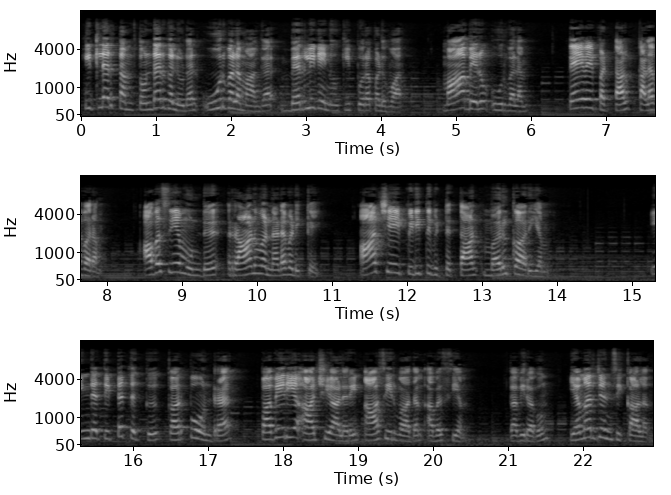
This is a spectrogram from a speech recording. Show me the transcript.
ஹிட்லர் தம் தொண்டர்களுடன் ஊர்வலமாக பெர்லினை நோக்கி புறப்படுவார். மாபெரும் ஊர்வலம். தேவைப்பட்டால் கலவரம். அவசியம் உண்டு இராணுவ நடவடிக்கை. ஆட்சியை பிடித்துவிட்டுத்தான் மறுகாரியம். இந்த திட்டத்துக்கு கற்போன்ற பவேரிய ஆட்சியாளரின் ஆசீர்வாதம் அவசியம். தவிரவும் எமர்ஜென்சி காலம்.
